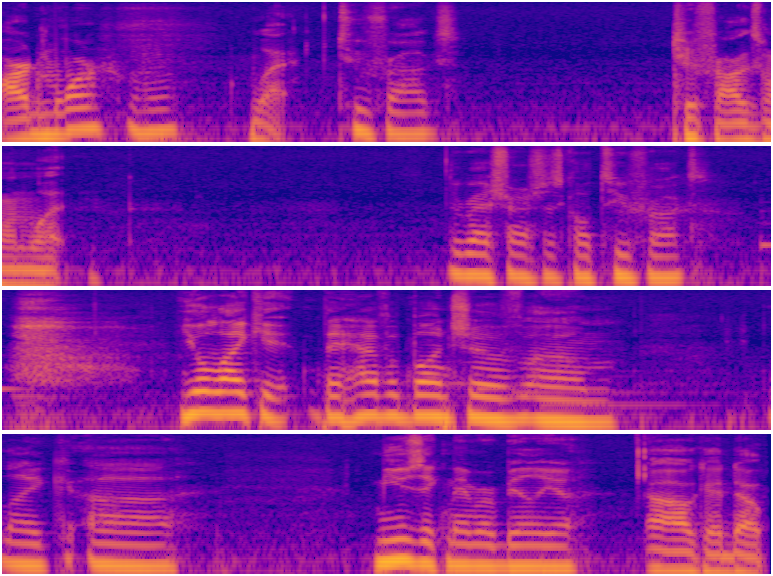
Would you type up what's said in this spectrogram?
Ardmore. Mhm. What? Two Frogs. Two frogs, one what? The restaurant's just called Two Frogs. You'll like it. They have a bunch of um, like uh, music memorabilia. Oh, okay, dope.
